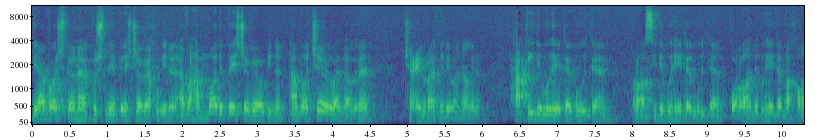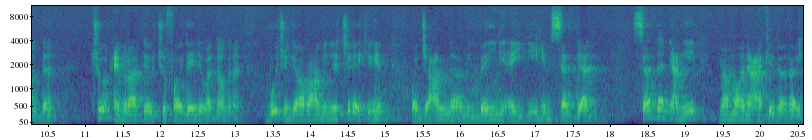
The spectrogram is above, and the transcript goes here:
ده اواش دانه کشنه پیش چاوه خوبینن اوا هم ماده پیش چاوه خوبینن اما چه بول ناگرن؟ چه عبرات لول ناگرن؟ حقیده بو هیتا گوتن. راسي ده بو هيدا قوتن قرآن ده بو هيدا بخاندن چو عبرته و چو فايده لول ناگرن بو چونك رب العالمين يتشري كريم وجعلنا من بين أيديهم سدا سدا يعني ممانعك داناي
